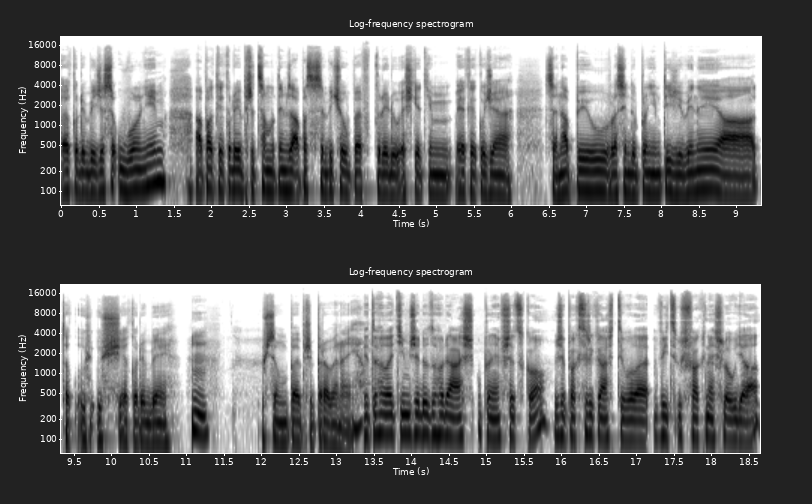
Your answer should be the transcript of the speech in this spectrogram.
jako kdyby, že se uvolním a pak jako kdyby před samotným zápasem se byčou úplně v klidu, ještě tím, jak jakože se napiju, vlastně doplním ty živiny a tak už, už jako kdyby hmm už jsem úplně připravený. Je tohle tím, že do toho dáš úplně všecko, že pak si říkáš, ty vole, víc už fakt nešlo udělat?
